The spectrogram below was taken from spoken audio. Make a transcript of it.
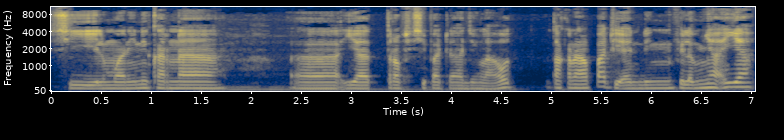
si ilmuwan ini karena uh, ia terobsesi pada anjing laut. Entah kenapa di ending filmnya ia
